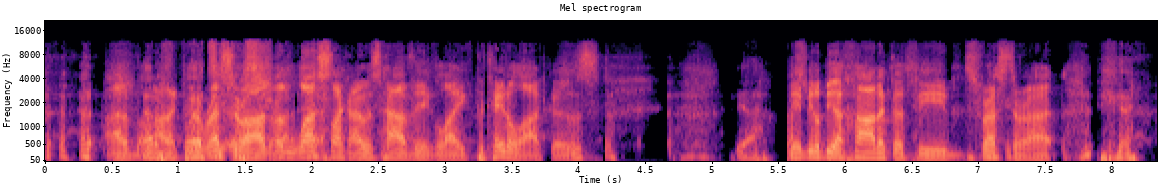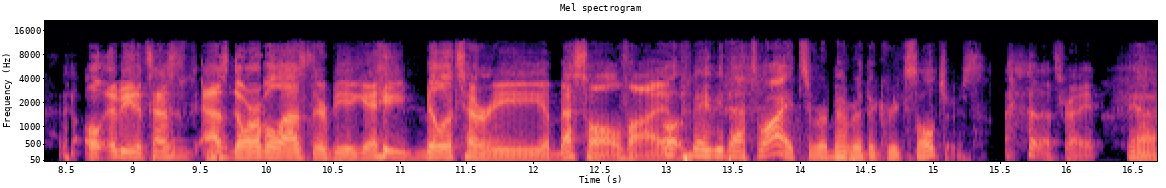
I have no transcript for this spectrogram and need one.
At a like, a restaurant, restaurant, unless like I was having like potato latkes. yeah. Maybe it'll be a Hanukkah themed restaurant. Yeah. Oh, I mean, it's as as normal as there being a military mess hall vibe. Well, maybe that's why to remember the Greek soldiers. That's right. Yeah,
